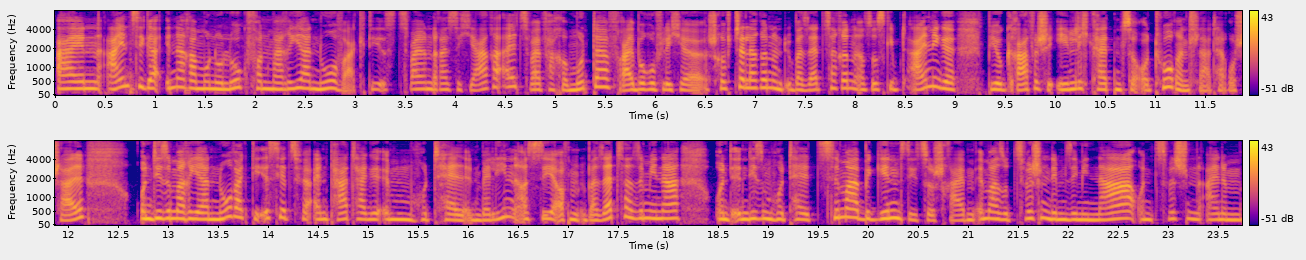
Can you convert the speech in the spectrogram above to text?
ein einziger innerer Monolog von Maria Nowak. Die ist 32 Jahre alt, zweifache Mutter, freiberufliche Schriftstellerin und Übersetzerin. Also es gibt einige biografische Ähnlichkeiten zur Autorin Slata Roschal. Und diese Maria Nowak, die ist jetzt für ein paar Tage im Hotel in Berlin aus sie auf dem Übersetzerseminar und in diesem Hotelzimmer beginnt sie zu schreiben, immer so zwischen dem Seminar und zwischen einem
